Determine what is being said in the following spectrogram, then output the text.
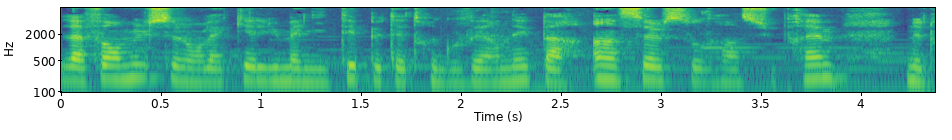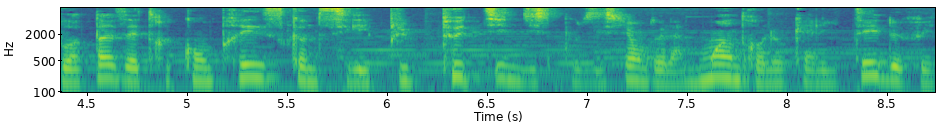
La formule selon laquelle l'humanité peut être gouvernée par un seul souverain suprême ne doit pas être comprise comme si les plus petites dispositions de la moindre localité devaient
